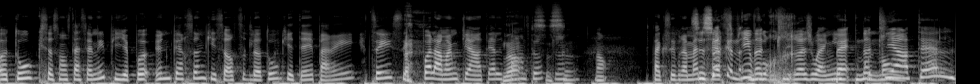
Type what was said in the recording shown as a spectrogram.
autos qui se sont stationnées, puis il n'y a pas une personne qui est sortie de l'auto qui était pareil. Tu sais, c'est pas la même clientèle, Non, c'est ça. Non. Fait que c'est vraiment C'est sûr que notre vous rejoignez Ben, notre de monde. clientèle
